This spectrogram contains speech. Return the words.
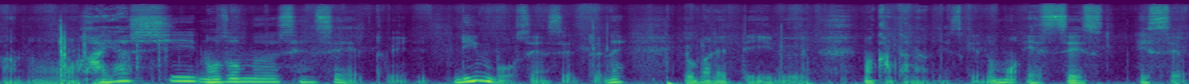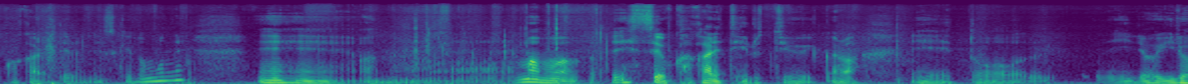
あの林望先生という林坊先生というね呼ばれている、まあ、方なんですけどもエッセイエッセイを書かれてるんですけどもね、えー、あのまあまあエッセイを書かれているっていうからえっ、ー、といろいろ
